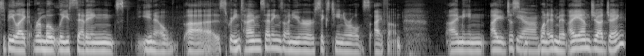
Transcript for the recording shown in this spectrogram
to be like remotely setting, you know, uh, screen time settings on your 16 year old's iPhone. I mean, I just Yeah. want to admit I am judging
